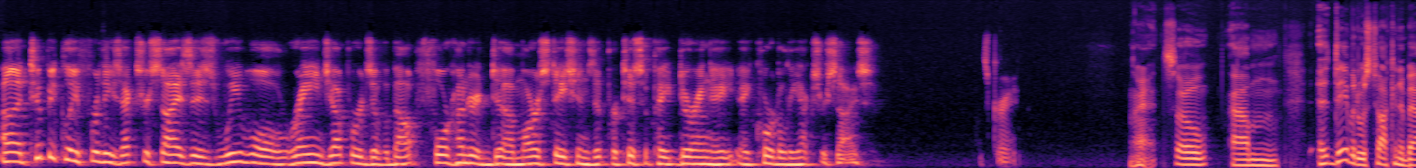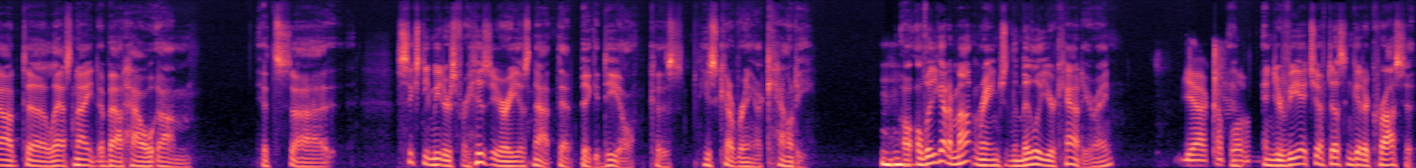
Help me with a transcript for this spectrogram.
Uh, typically, for these exercises, we will range upwards of about 400 uh, Mars stations that participate during a, a quarterly exercise. That's great. All right. So, um, uh, David was talking about uh, last night about how um, it's uh, 60 meters for his area is not that big a deal because he's covering a county. Mm-hmm. Although you got a mountain range in the middle of your county, right? Yeah, a couple of them. And your VHF doesn't get across it.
